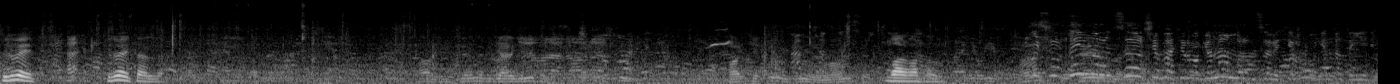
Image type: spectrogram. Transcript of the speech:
Triveyt. Triveyt herhalde. Abi yüzlerinde bir gerginlik oluştu. Fark ettin mi bilmiyorum ama Var var tamam. Вы что, выбором целче в эти роги, нам целите роги, это едем.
